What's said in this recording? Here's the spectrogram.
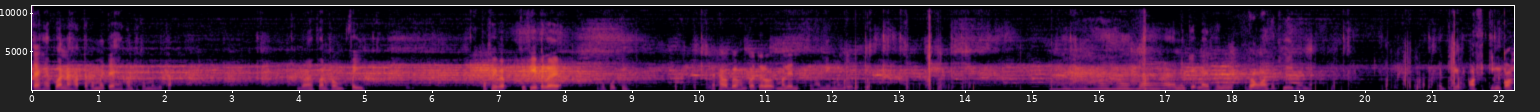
แจกให้เพื่อนนะครับ แต่ผมไม่แจกให้คนที่ผมไม่รู้จักร้านเพื่อนผมฟรีผมฟรีแบบฟรีๆไปเลยผมพูดจริงแล้วถ้าเบื่อผมก็จะโดดมาเล่นร้านนี้มันเดิมอันนี้เก็บไม่ถึงสองร้อยสักทีเหมือนเนี้ยเดี๋ยวดี๋ยวเอสกินกอส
